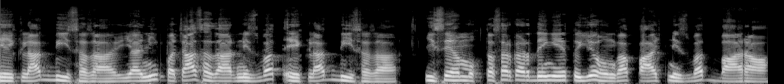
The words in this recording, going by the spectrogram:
एक लाख बीस हज़ार, यानी पचास हज़ार नस्बत एक लाख बीस हज़ार। इसे हम मुख्तसर कर देंगे तो ये होगा पाँच नस्बत बारह।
